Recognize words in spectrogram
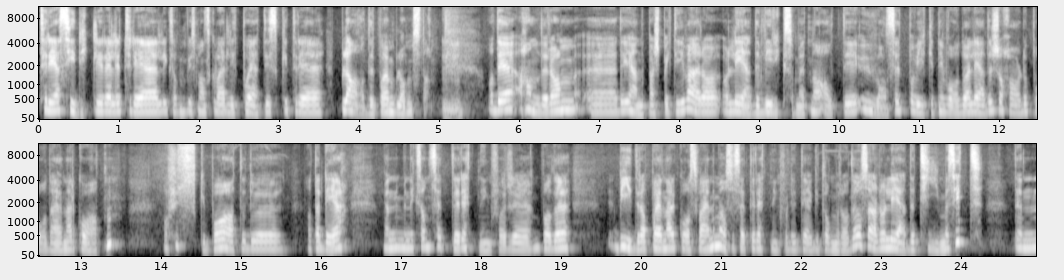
tre sirkler, eller tre, liksom, hvis man skal være litt poetisk, tre blader på en blomst. Mm. Og Det handler om, eh, det ene perspektivet er å, å, lede virksomheten. og alltid, Uansett på hvilket nivå du er leder, så har du på deg NRK-hatten. Og huske på at, du, at, det er det. Men, men sette retning for eh, både bidra på NRKs vegne, men også sette retning for ditt eget område. Og så er det å lede teamet sitt. Den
